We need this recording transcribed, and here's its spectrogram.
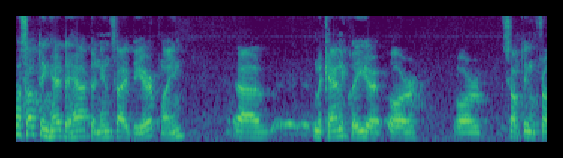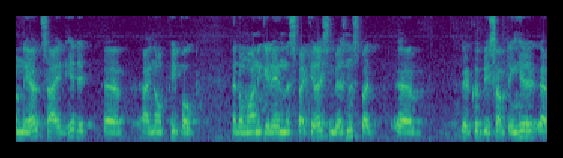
Well, something had to happen inside the airplane, uh, mechanically, or, or or something from the outside hit it. Uh, I know people. I don't want to get in the speculation business, but uh, there could be something hit it, a,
